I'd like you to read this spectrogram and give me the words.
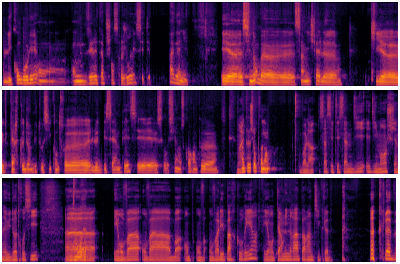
les Congolais ont ont une véritable chance à jouer, c'était pas gagné. Et sinon, bah, Saint-Michel qui perd que d'un but aussi contre le DCMP, c'est aussi un score un peu, un peu surprenant. Voilà, ça c'était samedi et dimanche, il y en a eu d'autres aussi. Et on va, on, va, bah, on, va, on va les parcourir et on terminera par un petit club. un club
